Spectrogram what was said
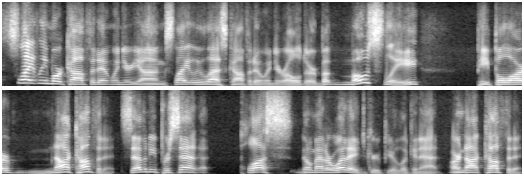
slightly more confident when you're young, slightly less confident when you're older, but mostly people are not confident. 70% plus, no matter what age group you're looking at, are not confident.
